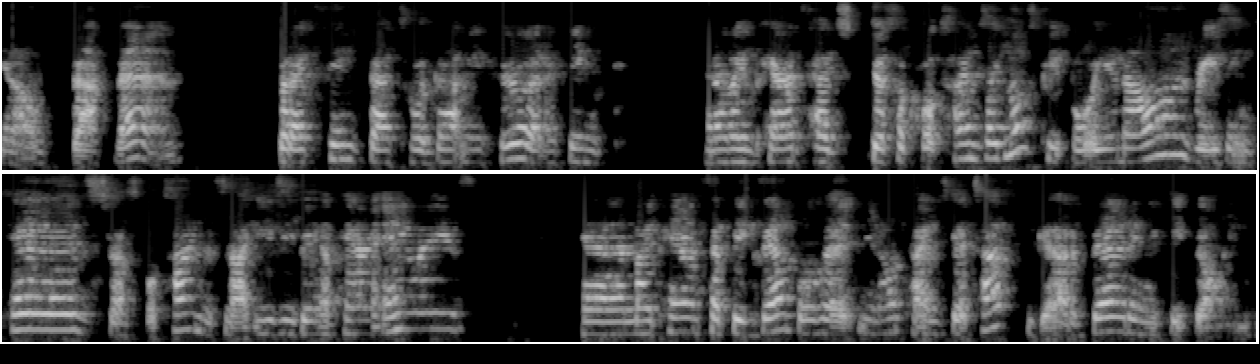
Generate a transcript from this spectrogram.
you know, back then, but I think that's what got me through it. I think you know, my parents had difficult times like most people, you know, raising kids, stressful time. It's not easy being a parent anyways. And my parents set the example that, you know, times get tough, you get out of bed and you keep going.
